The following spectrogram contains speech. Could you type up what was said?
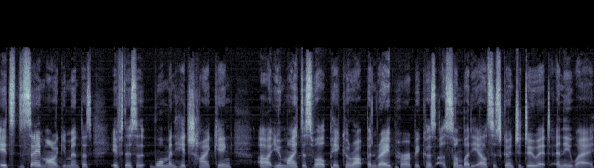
it's the same argument as if there's a woman hitchhiking uh, you might as well pick her up and rape her because uh, somebody else is going to do it anyway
